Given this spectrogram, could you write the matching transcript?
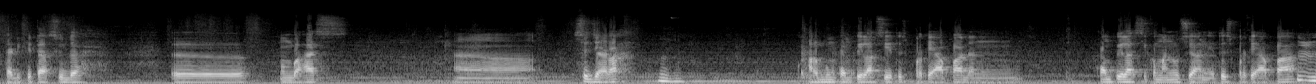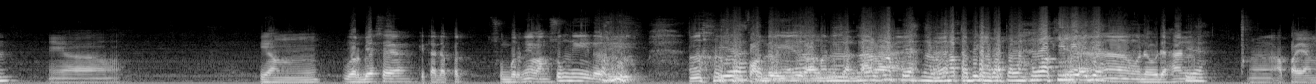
tadi kita sudah eh, membahas eh, sejarah Mhm. Album kompilasi itu seperti apa dan kompilasi kemanusiaan itu seperti apa. Mhm. Ya yang luar biasa ya kita dapat sumbernya langsung nih dari Iya, tapi foundernya ya, Irama nggak Nusantara. ya, nggak tapi nggak apa-apa lah, mewakili Ya, aja. Mudah-mudahan Iya. eh, apa yang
